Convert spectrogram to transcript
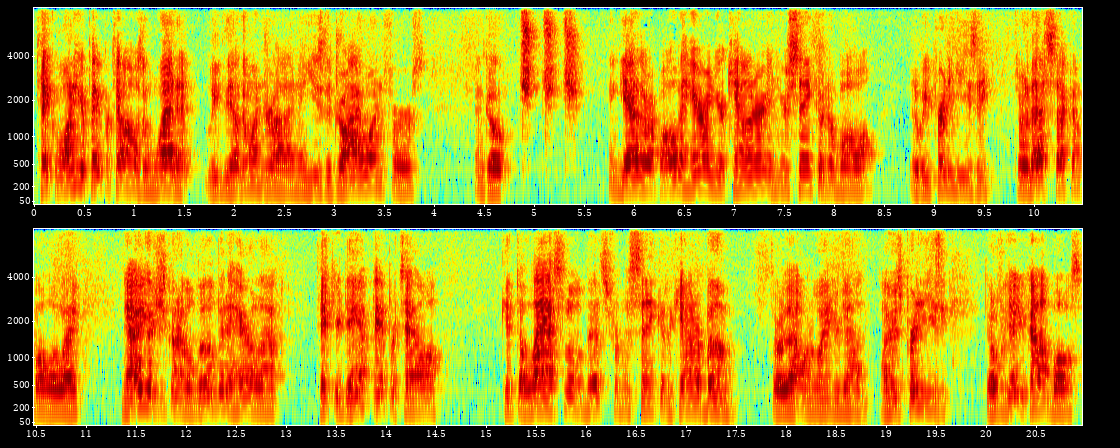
Take one of your paper towels and wet it. Leave the other one dry. Now use the dry one first, and go and gather up all the hair on your counter and your sink in a ball. It'll be pretty easy. Throw that second ball away. Now you're just going to have a little bit of hair left. Take your damp paper towel, get the last little bits from the sink and the counter. Boom, throw that one away and you're done. I mean, it's pretty easy. Don't forget your cotton balls.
